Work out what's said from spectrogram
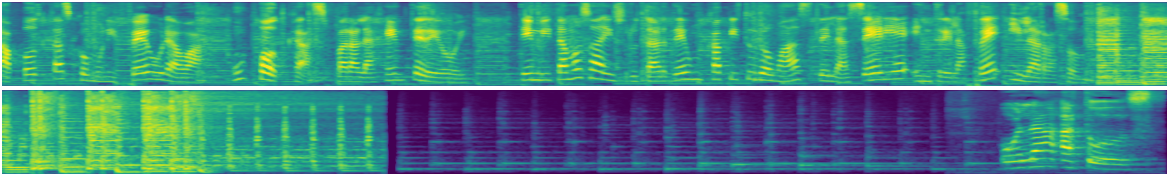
a Podcast Comunife Urabá, un podcast para la gente de hoy. Te invitamos a disfrutar de un capítulo más de la serie Entre la Fe y la Razón. Hola a todos,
